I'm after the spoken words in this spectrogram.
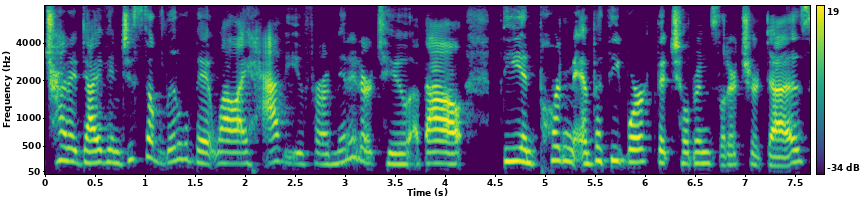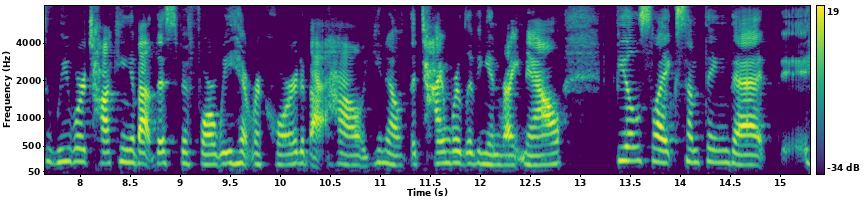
try to dive in just a little bit while I have you for a minute or two about the important empathy work that children's literature does. We were talking about this before we hit record about how, you know, the time we're living in right now feels like something that eh,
